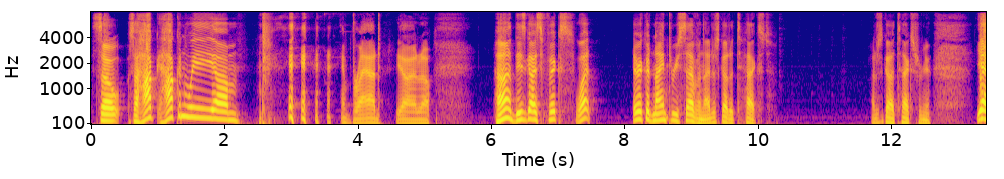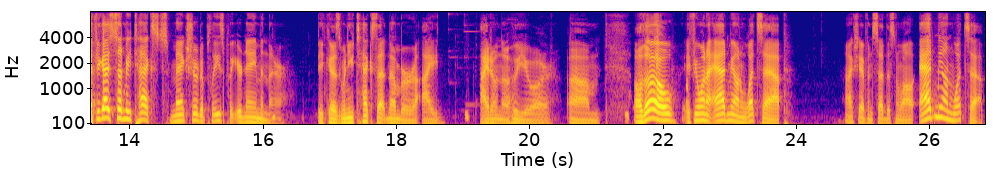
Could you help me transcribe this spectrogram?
So so how how can we um Brad, yeah, I don't know. Huh? These guys fix what? Eric Erica nine three seven. I just got a text. I just got a text from you. Yeah, if you guys send me texts, make sure to please put your name in there. Because when you text that number, I I don't know who you are. Um although if you want to add me on WhatsApp, I actually haven't said this in a while. Add me on WhatsApp.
